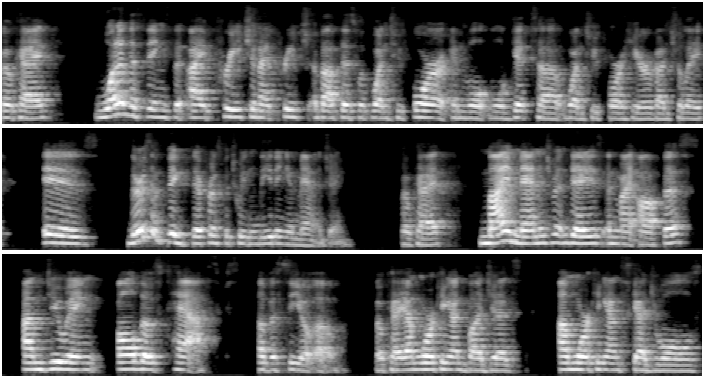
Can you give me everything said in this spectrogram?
Okay. One of the things that I preach, and I preach about this with 124, and we'll we'll get to 124 here eventually, is there's a big difference between leading and managing. Okay. My management days in my office, I'm doing all those tasks of a COO. Okay. I'm working on budgets, I'm working on schedules,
